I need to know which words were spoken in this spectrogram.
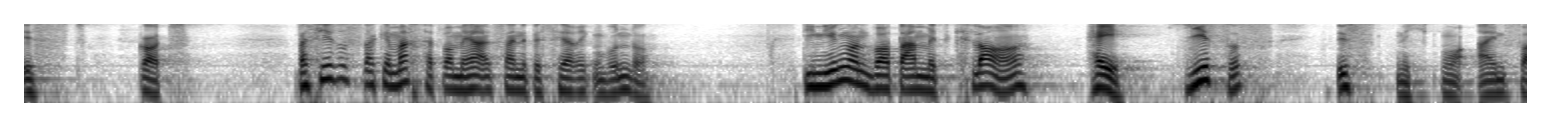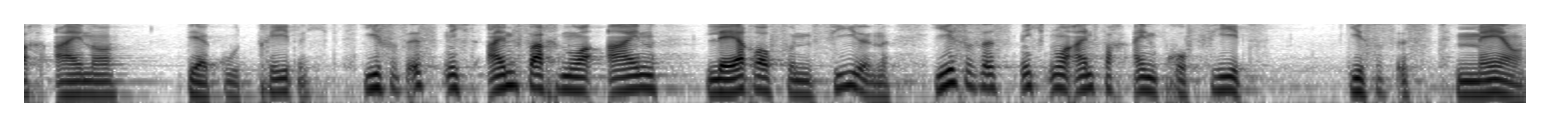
ist Gott. Was Jesus da gemacht hat, war mehr als seine bisherigen Wunder. Den Jüngern war damit klar, hey, Jesus ist nicht nur einfach einer, der gut predigt. Jesus ist nicht einfach nur ein Lehrer von vielen. Jesus ist nicht nur einfach ein Prophet. Jesus ist mehr.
